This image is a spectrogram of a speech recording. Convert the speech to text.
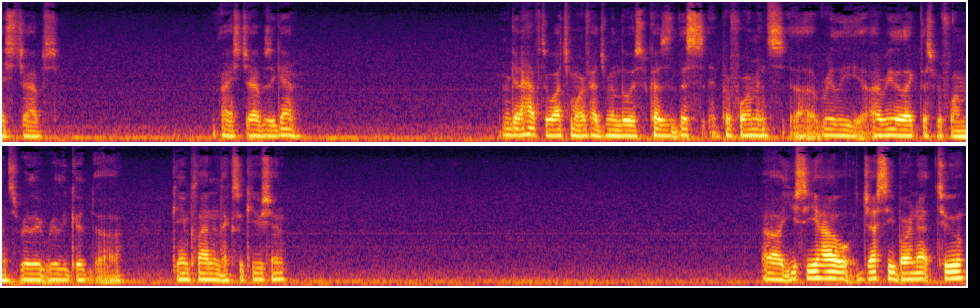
Nice jabs. Nice jabs again. I'm gonna have to watch more of Hedgemon Lewis because this performance uh, really, I really like this performance. Really, really good uh, game plan and execution. Uh, you see how Jesse Barnett too.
